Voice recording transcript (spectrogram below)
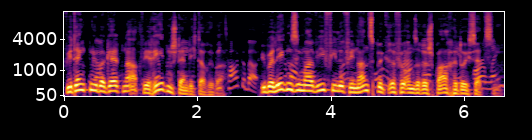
Wir denken über Geld nach, wir reden ständig darüber. Überlegen Sie mal, wie viele Finanzbegriffe unsere Sprache durchsetzen.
